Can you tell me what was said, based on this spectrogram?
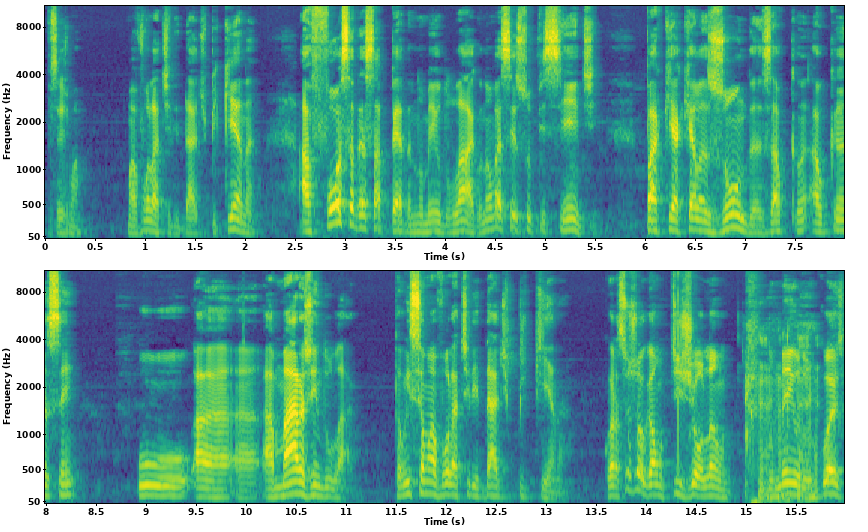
ou seja, uma, uma volatilidade pequena, a força dessa pedra no meio do lago não vai ser suficiente para que aquelas ondas alcancem o, a, a, a, margem do lago. Então, isso é uma volatilidade pequena. Agora, se eu jogar um tijolão no meio do coisa,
